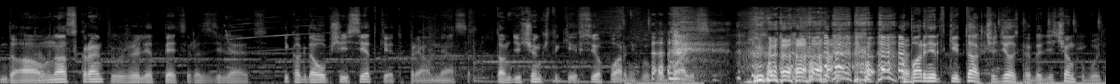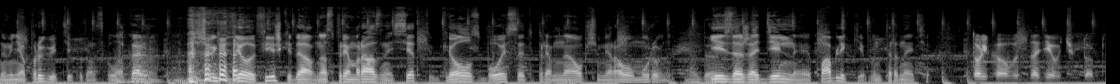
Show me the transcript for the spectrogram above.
Да, Как? у нас в Крампе уже лет пять разделяются. И когда общие сетки, это прям мясо. Там девчонки такие, все, парни, вы попались. А Парни такие, так, что делать, когда девчонка будет на меня прыгать, типа там с кулаками? Девчонки делают фишки, да, у нас прям разные сетки. Girls, boys, это прям на общем мировом уровне. Ну. Есть даже отдельные паблики в интернете. Только вот за девочек топят.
